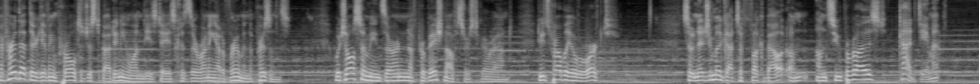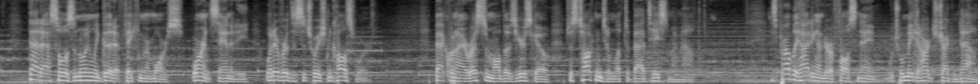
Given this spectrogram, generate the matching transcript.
I've heard that they're giving parole to just about anyone these days because they're running out of room in the prisons. Which also means there aren't enough probation officers to go around. Dude's probably overworked. So Nejima got to fuck about un unsupervised? God damn it. That asshole is annoyingly good at faking remorse, or insanity, whatever the situation calls for. Back when I arrested him all those years ago, just talking to him left a bad taste in my mouth. He's probably hiding under a false name, which will make it hard to track him down.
